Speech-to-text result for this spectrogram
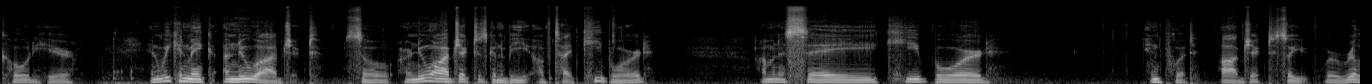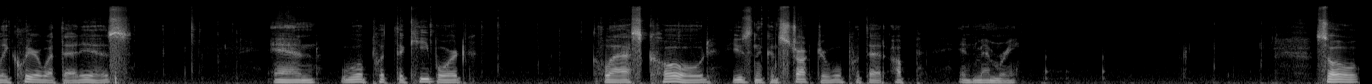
code here and we can make a new object. So our new object is going to be of type keyboard. I'm going to say keyboard input object so you, we're really clear what that is and we'll put the keyboard class code using the constructor we'll put that up in memory. So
